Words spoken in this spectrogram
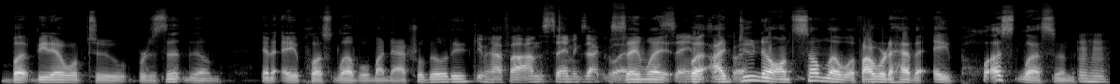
but being able to present them in an A plus level, my natural ability. give me a high five. I'm the same exact way. Same way, Same but I way. do know on some level, if I were to have an A plus lesson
